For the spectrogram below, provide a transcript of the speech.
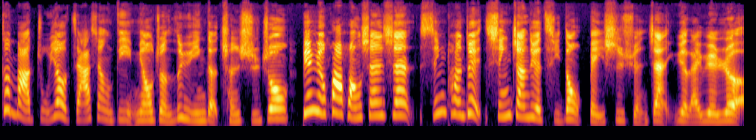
更把主要假想敌瞄准绿营的陈时中，边缘化黄珊珊。新团队新战略启动，北市选战越来越热。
